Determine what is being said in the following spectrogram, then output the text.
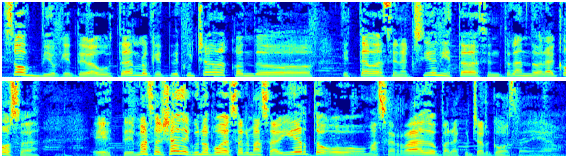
es obvio que te va a gustar lo que te escuchabas cuando estabas en acción y estabas entrando a la cosa. Este, más allá de que uno pueda ser más abierto o más cerrado para escuchar cosas, digamos.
